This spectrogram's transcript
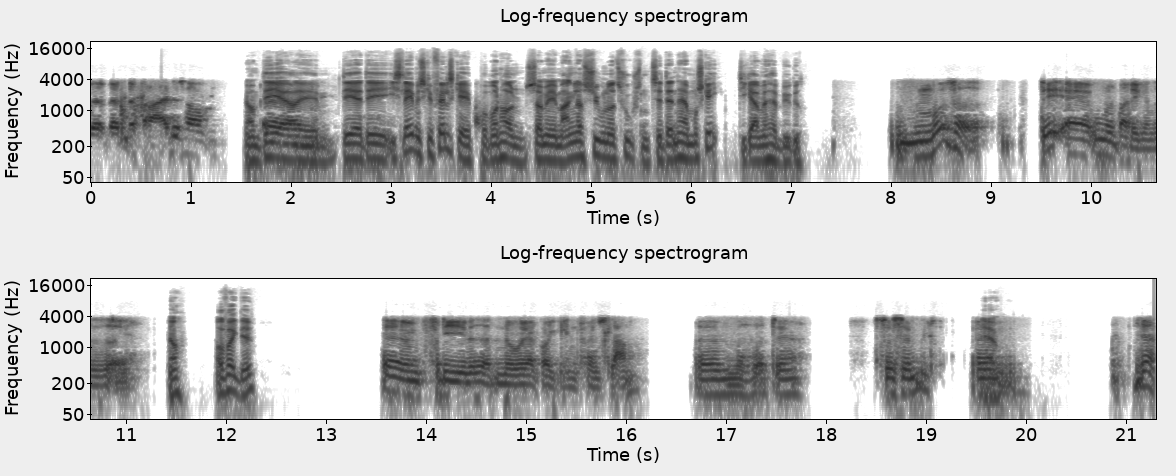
hvad, hvad, hvad drejer det sig om? Nå, men det, er, øh, det er det islamiske fællesskab på Bornholm, som øh, mangler 700.000 til den her moské, de gerne vil have bygget. Modtaget. Det er umiddelbart ikke interesseret i. Nå, hvorfor ikke det? Øhm, fordi, hvad hedder det nu, jeg går ikke ind for islam. Øhm, hvad hedder det? Så simpelt. Ja. Øhm, ja.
